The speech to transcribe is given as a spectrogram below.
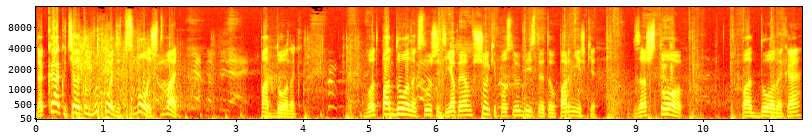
Да как у тебя это выходит, сволочь, тварь? Подонок. Вот подонок, слушайте, я прям в шоке после убийства этого парнишки. За что? Подонок, а?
